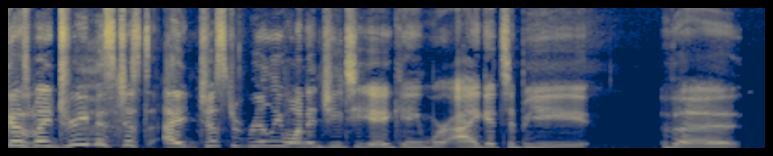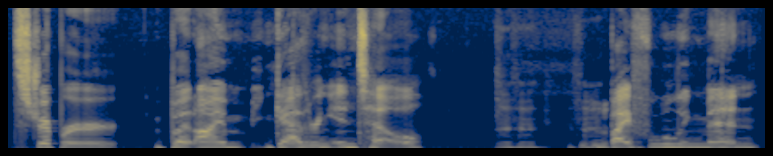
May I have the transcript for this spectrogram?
Because my dream is just, I just really want a GTA game where I get to be the stripper, but I'm gathering intel by fooling men.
